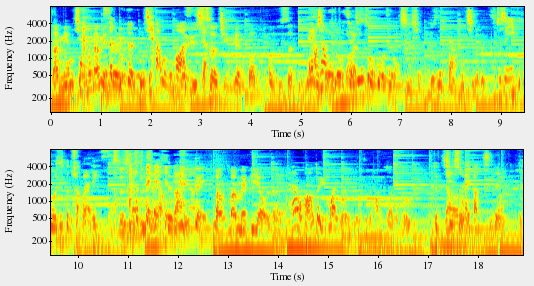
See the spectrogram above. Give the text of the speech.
难免，我们难免深入的儒家文化思想，色情片都或者是身体，哎，好像你你曾经做过这种事情，就是非常不解的，就是衣服脱了就是不能穿回来的意思是是是 这样，对吧？对，蛮蛮没必要的。但我好像对于外国人的这个好像比较能够就比较开放一些。对对，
